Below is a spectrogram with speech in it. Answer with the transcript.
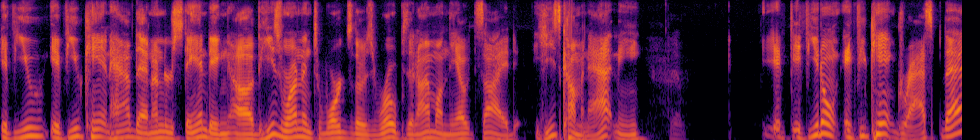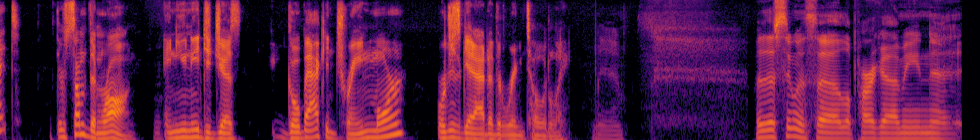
if you if you can't have that understanding of he's running towards those ropes and I'm on the outside, he's coming at me. If if you don't if you can't grasp that, there's something wrong. And you need to just go back and train more or just get out of the ring totally. Yeah. But this thing with uh, La Parka, I mean, uh,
